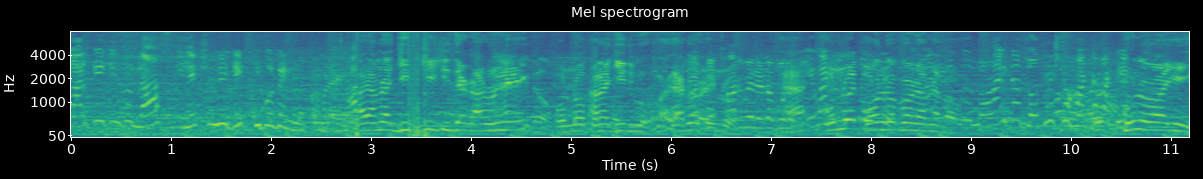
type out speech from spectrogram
কালকে কিন্তু লাস্ট ইলেকশনের ডেট কি বলবেন? আর আমরা জিতছি জিতার কারণে আমরা জিতবো হ্যাঁ, পনেরো পনেরো আমরা পাবো। যথেষ্ট হাঁটাহাঁটি কোনো লড়াই নেই।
